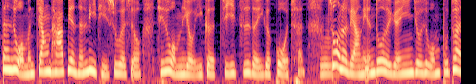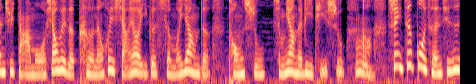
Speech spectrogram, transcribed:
但是我们将它变成立体书的时候，其实我们有一个集资的一个过程，做了两年多的原因就是我们不断去打磨消费者可能会想要一个什么样的童书，什么样的立体书啊，所以这过程其实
